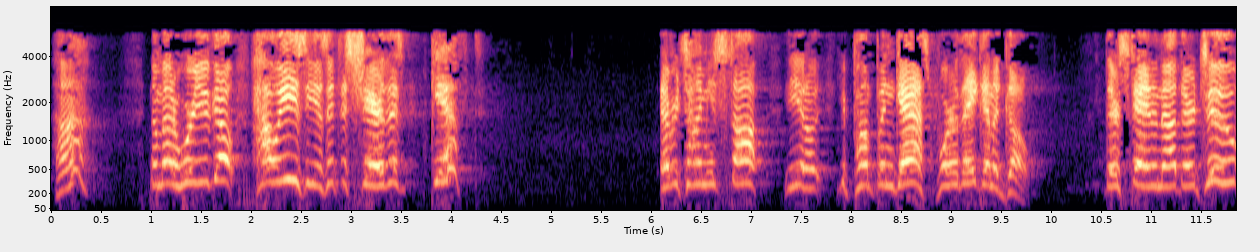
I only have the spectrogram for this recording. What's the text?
Huh? No matter where you go, how easy is it to share this gift? Every time you stop, you know, you're pumping gas. Where are they going to go? They're standing out there too.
